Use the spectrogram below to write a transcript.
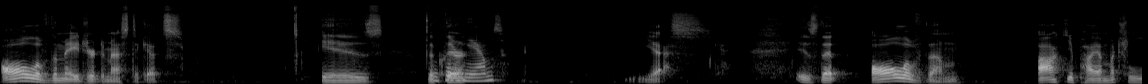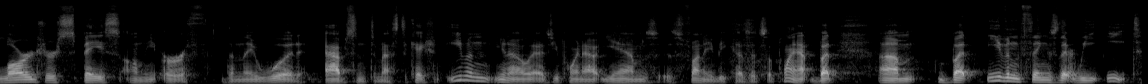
all of the major domesticates is that including they're yams. yes is that all of them occupy a much larger space on the earth than they would absent domestication. Even, you know, as you point out, yams is funny because it's a plant, but um, but even things that we eat.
